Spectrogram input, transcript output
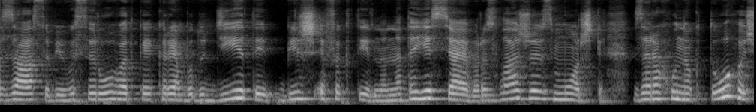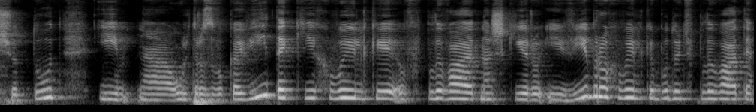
засобів, і сироватка і крем будуть діяти більш ефективно, надає сяйво, розглажує зморшки за рахунок того, що тут і е, ультразвукові такі хвильки впливають на шкіру, і віброхвильки будуть впливати,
